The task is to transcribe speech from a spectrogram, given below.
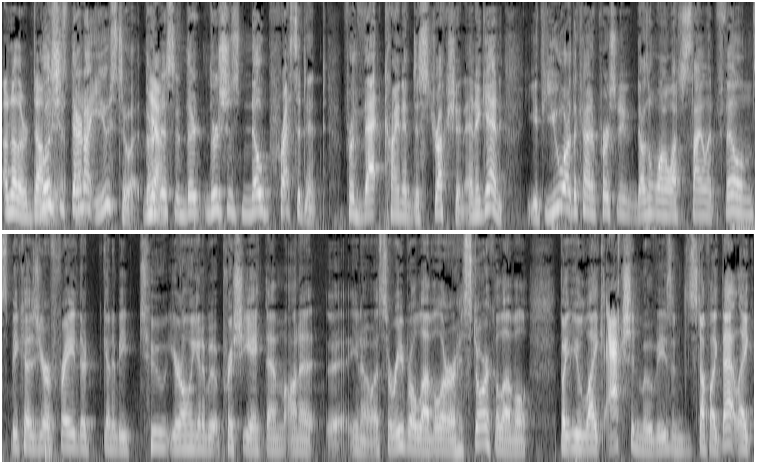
another dummy. Well, it's just they're not used to it. They're Yeah. just there there's just no precedent for that kind of destruction. And again, if you are the kind of person who doesn't want to watch silent films because you're afraid they're going to be too, you're only going to appreciate them on a uh, you know a cerebral level or a historical level, but you like action movies and stuff like that, like.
